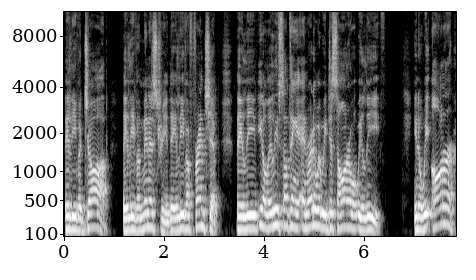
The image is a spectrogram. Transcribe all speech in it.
they leave a job, they leave a ministry, they leave a friendship, they leave, you know, they leave something, and right away we dishonor what we leave. You know, we honor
